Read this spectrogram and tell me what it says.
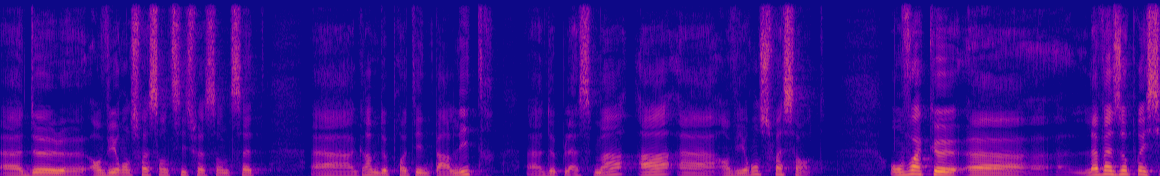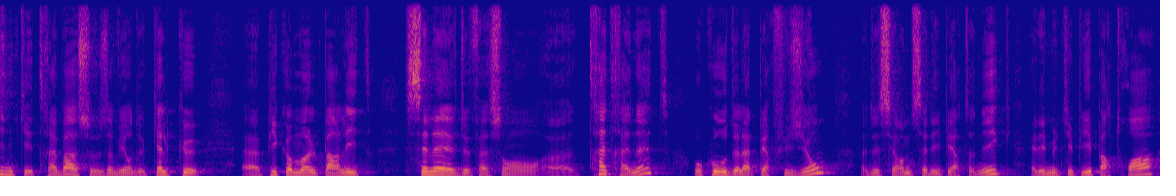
de environ 66-67 grammes de protéines par litre de plasma à environ 60 on voit que euh, la vasopressine, qui est très basse, aux environs de quelques euh, picomoles par litre, s'élève de façon euh, très très nette au cours de la perfusion de sérum salé hypertonique. Elle est multipliée par 3,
